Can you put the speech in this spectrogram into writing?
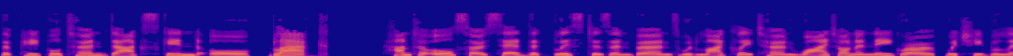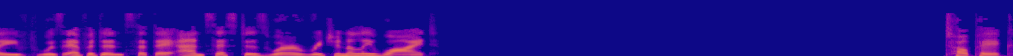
the people turned dark-skinned or black Hunter also said that blisters and burns would likely turn white on a Negro, which he believed was evidence that their ancestors were originally white. Topic:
